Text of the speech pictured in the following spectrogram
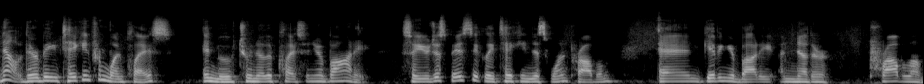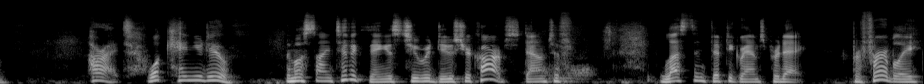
No, they're being taken from one place and moved to another place in your body. So you're just basically taking this one problem and giving your body another problem. All right, what can you do? The most scientific thing is to reduce your carbs down to less than 50 grams per day, preferably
